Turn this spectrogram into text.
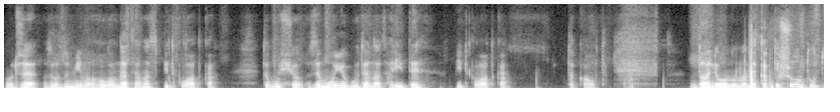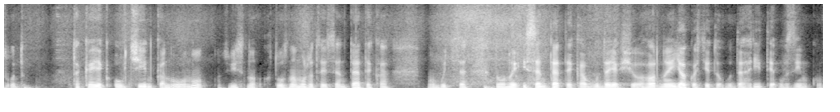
Отже, зрозуміло, головне це у нас підкладка. Тому що зимою буде нас гріти підкладка. Така от. Далі он у мене капюшон тут от таке, як овчинка. Ну, ну, звісно, хто знає, може це і синтетика. Мабуть, це ну, воно і синтетика буде, якщо гарної якості, то буде гріти взимку.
